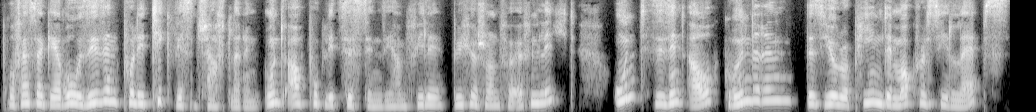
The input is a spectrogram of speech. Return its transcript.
Professor Gero, Sie sind Politikwissenschaftlerin und auch Publizistin. Sie haben viele Bücher schon veröffentlicht und Sie sind auch Gründerin des European Democracy Labs,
